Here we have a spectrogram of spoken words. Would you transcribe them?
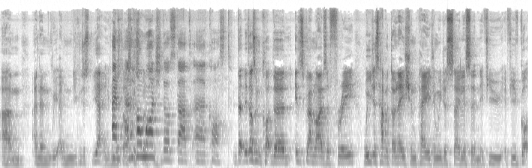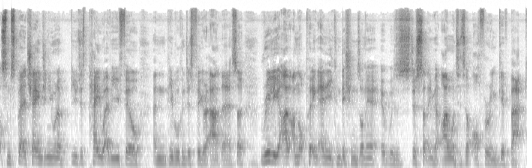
um, and then we and you can just yeah you can And just ask and how questions. much does that uh, cost? That it doesn't cut the Instagram lives are free. We just have a donation page and we just say, listen, if you if you've got some spare change and you want to, you just pay whatever you feel, and people can just figure it out there. So really, I, I'm not putting any conditions on it. It was just something that I wanted to offer and give back.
